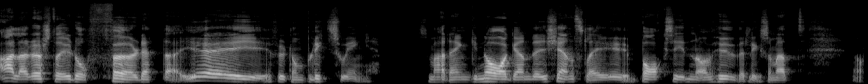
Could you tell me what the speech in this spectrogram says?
alla röstar ju då för detta, yay! Förutom Blitzwing. Som hade en gnagande känsla i baksidan av huvudet liksom att ja,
